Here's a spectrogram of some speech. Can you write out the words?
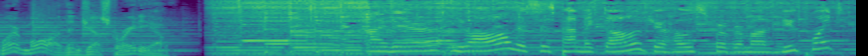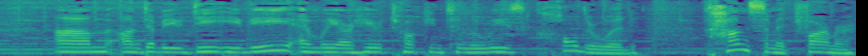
We're more than just radio. Hi there, you all. This is Pat McDonald, your host for Vermont Viewpoint um, on WDEV, and we are here talking to Louise Calderwood, consummate farmer,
